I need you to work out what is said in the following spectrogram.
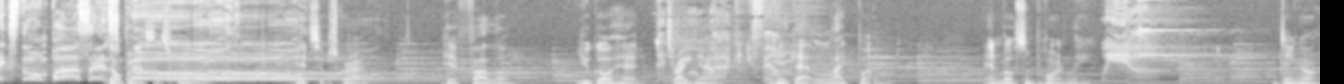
likes, don't pass and Don't pass and scroll. hit subscribe, hit follow. You go ahead right now, hit that like button. And most importantly, ding on.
